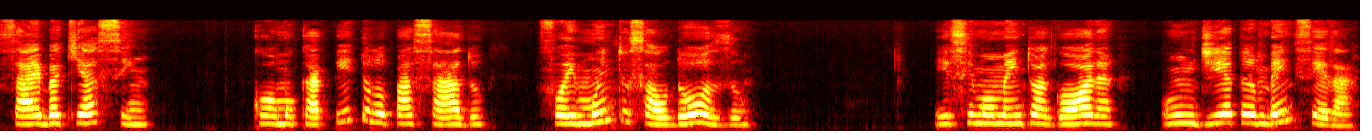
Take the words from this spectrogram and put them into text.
saiba que assim, como o capítulo passado foi muito saudoso, esse momento agora um dia também será.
